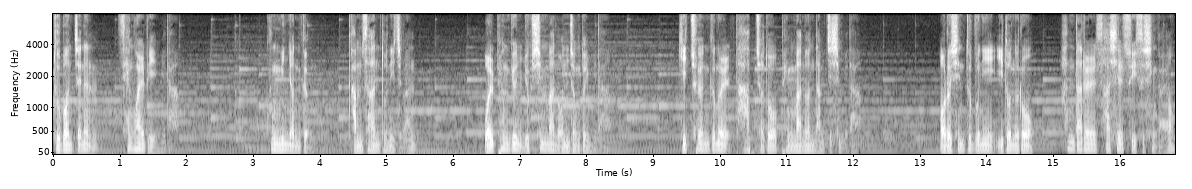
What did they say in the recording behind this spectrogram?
두 번째는 생활비입니다. 국민연금, 감사한 돈이지만 월 평균 60만 원 정도입니다. 기초연금을 다 합쳐도 100만 원 남짓입니다. 어르신 두 분이 이 돈으로 한 달을 사실 수 있으신가요?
